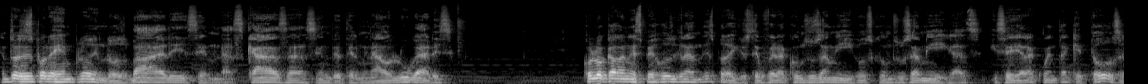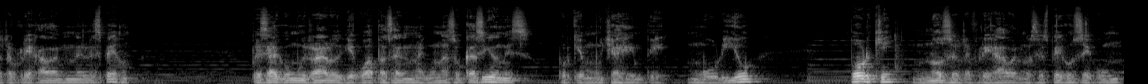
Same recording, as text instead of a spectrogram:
Entonces, por ejemplo, en los bares, en las casas, en determinados lugares, Colocaban espejos grandes para que usted fuera con sus amigos, con sus amigas y se diera cuenta que todos se reflejaban en el espejo. Pues algo muy raro llegó a pasar en algunas ocasiones, porque mucha gente murió porque no se reflejaba en los espejos según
